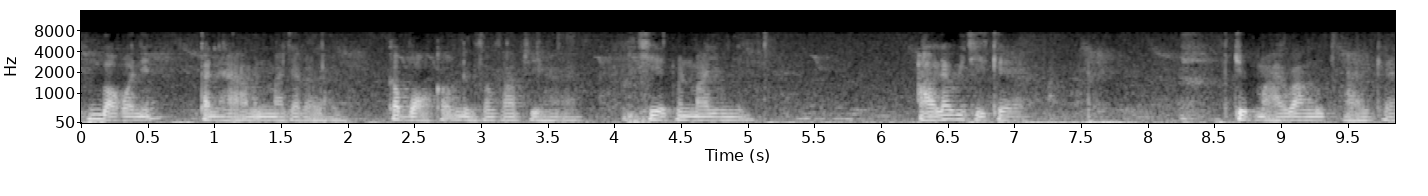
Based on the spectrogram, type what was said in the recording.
ฉันบอกว่านี่ปัญหามันมาจากอะไร ก็บอกเขาหนึ่งสองสามสี่ห้าเหตุมันมาอย่างนี้ เอาแล้ววิธีแก้ จุดหมายวางจุดหมายแก้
